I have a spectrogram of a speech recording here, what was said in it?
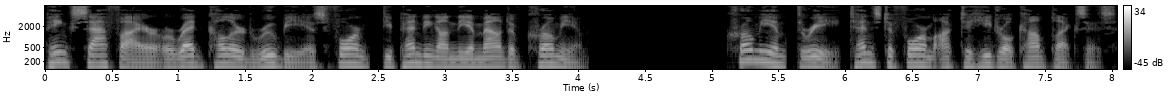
pink sapphire or red-colored ruby is formed, depending on the amount of chromium. Chromium tends to form octahedral complexes.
